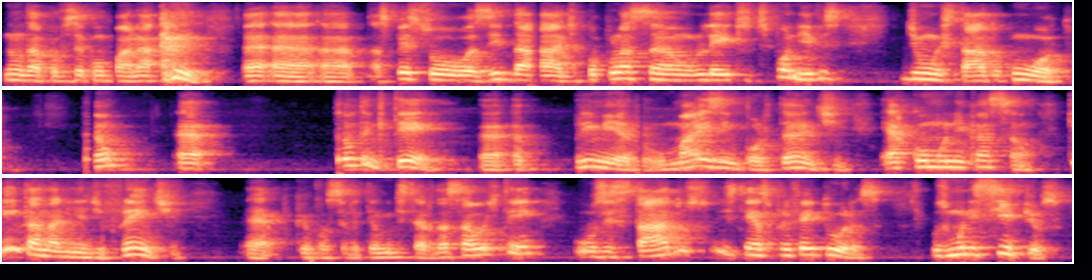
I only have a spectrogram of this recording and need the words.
Não dá para você comparar é, é, é, as pessoas, idade, população, leitos disponíveis de um estado com o outro. Então, então tem que ter, primeiro, o mais importante é a comunicação. Quem está na linha de frente, é, porque você ter o Ministério da Saúde, tem os estados e tem as prefeituras, os municípios.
